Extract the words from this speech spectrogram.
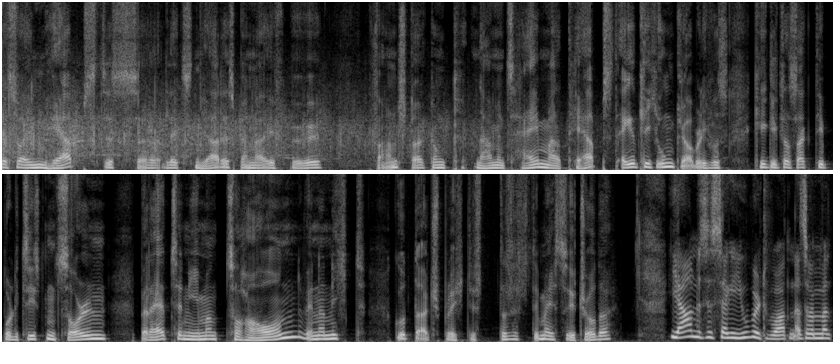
Das war im Herbst des äh, letzten Jahres bei einer FPÖ Veranstaltung namens Heimatherbst. Eigentlich unglaublich, was Kegel da sagt. Die Polizisten sollen bereit sein, jemanden zu hauen, wenn er nicht gut Deutsch spricht. Das ist die Message, oder? Ja, und es ist sehr gejubelt worden. Also wenn man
